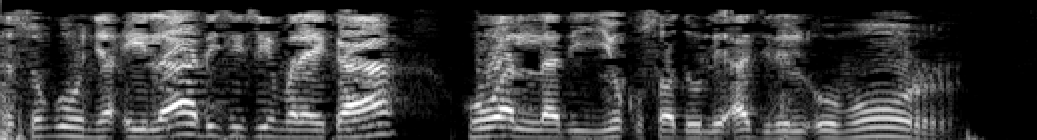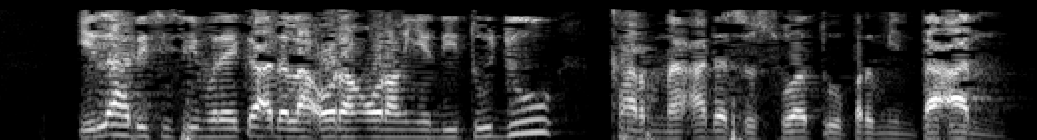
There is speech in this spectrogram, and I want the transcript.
sesungguhnya ilah di sisi mereka huwa alladhi yuqsadu li ajril umur. Ilah di sisi mereka adalah orang-orang yang dituju karena ada sesuatu permintaan.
